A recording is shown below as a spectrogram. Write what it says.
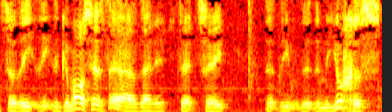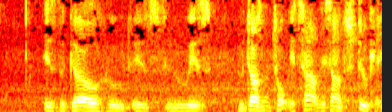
so the, the, the Gemara says there that it, that say, that the, the, the is the girl who is, who is, who doesn't talk, it sounds, it sounds stooky.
